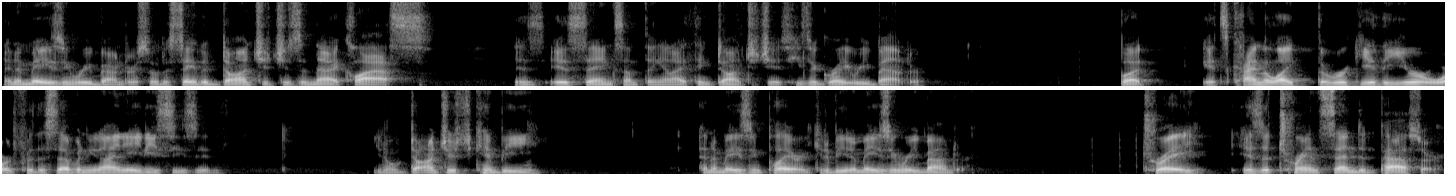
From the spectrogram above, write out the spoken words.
an amazing rebounder. So to say that Doncic is in that class is is saying something, and I think Doncic is. He's a great rebounder but it's kind of like the Rookie of the Year award for the 79 80 season. You know, Doncic can be an amazing player, he can be an amazing rebounder. Trae is a transcendent passer.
